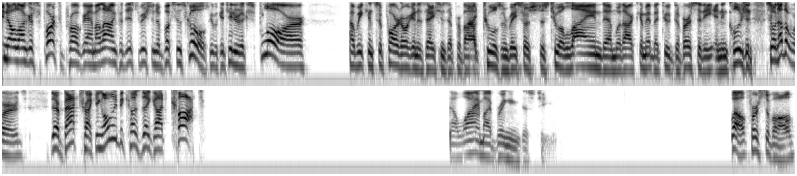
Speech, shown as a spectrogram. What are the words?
no longer support the program allowing for the distribution of books in schools. We will continue to explore how we can support organizations that provide tools and resources to align them with our commitment to diversity and inclusion. So, in other words, they're backtracking only because they got caught. Now, why am I bringing this to you? Well, first of all,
